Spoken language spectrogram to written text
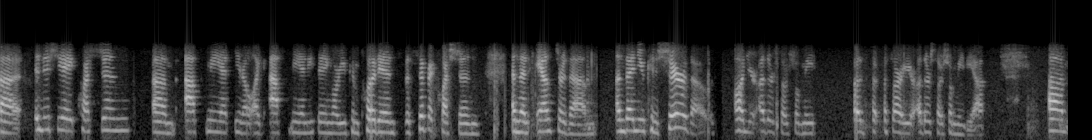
uh, initiate questions, um, ask me, you know, like ask me anything, or you can put in specific questions and then answer them, and then you can share those on your other social media. Uh, sorry, your other social media. Um,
